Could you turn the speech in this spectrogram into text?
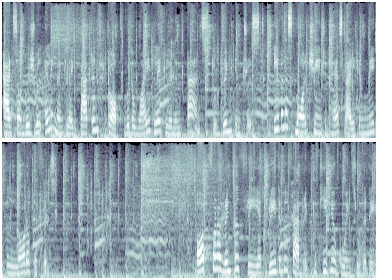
Add some visual element like patterned top with a wide leg linen pants to bring interest. Even a small change in hairstyle can make a lot of difference. Opt for a wrinkle-free yet breathable fabric to keep you going through the day.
